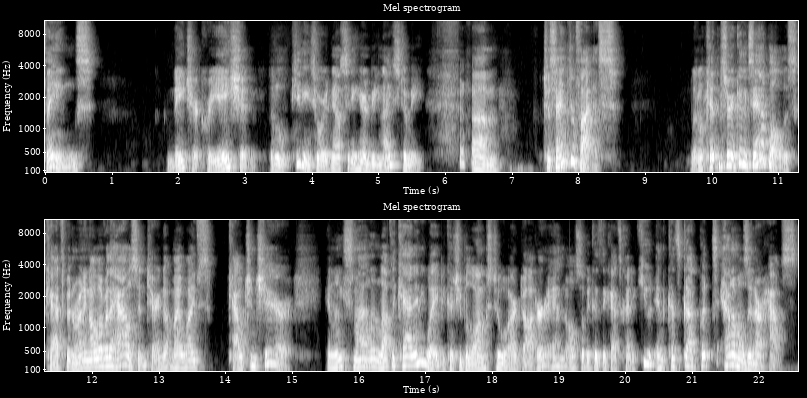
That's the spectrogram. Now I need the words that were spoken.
things, nature, creation, little kitties who are now sitting here and being nice to me, um, to sanctify us. Little kittens are a good example. This cat's been running all over the house and tearing up my wife's couch and chair. And we smile and love the cat anyway because she belongs to our daughter and also because the cat's kind of cute and because God puts animals in our house.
